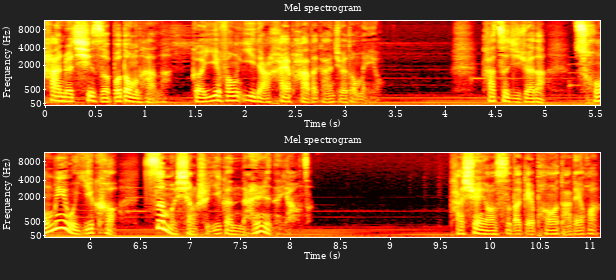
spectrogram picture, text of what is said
看着妻子不动弹了，葛一峰一点害怕的感觉都没有。他自己觉得从没有一刻这么像是一个男人的样子。他炫耀似的给朋友打电话，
